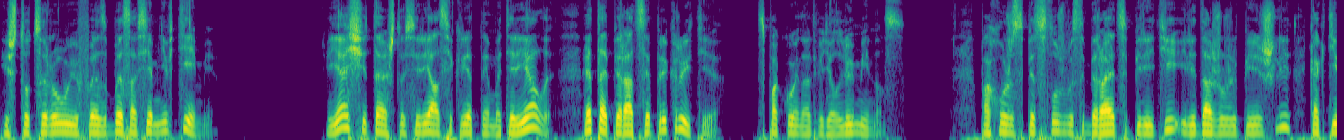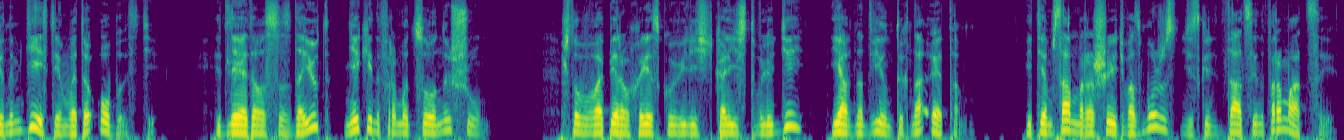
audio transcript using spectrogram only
и что ЦРУ и ФСБ совсем не в теме. Я считаю, что сериал «Секретные материалы» – это операция прикрытия, спокойно ответил Люминос. Похоже, спецслужбы собираются перейти или даже уже перешли к активным действиям в этой области. И для этого создают некий информационный шум. Чтобы, во-первых, резко увеличить количество людей, явно двинутых на этом, и тем самым расширить возможность дискредитации информации,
